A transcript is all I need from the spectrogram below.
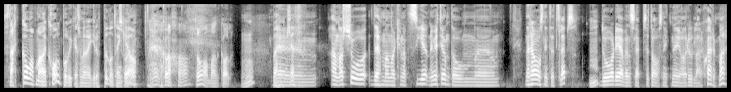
Snacka om att man har koll på vilka som är med i gruppen då, tänker jag. Ja, då har man koll. Verkligen. Ehm, annars så, det man har kunnat se, nu vet jag inte om, eh, när det här avsnittet släpps, då har det även släppts ett avsnitt när jag rullar skärmar.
